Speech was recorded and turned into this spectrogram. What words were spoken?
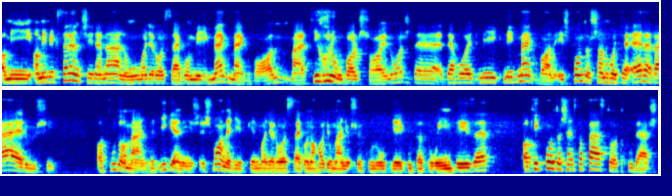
ami, ami még szerencsére nálunk Magyarországon még meg-megvan, már kihalóban sajnos, de, de hogy még, még megvan. És pontosan, hogyha erre ráerősít a tudomány, hogy igenis, és van egyébként Magyarországon a Hagyományos Ökológiai Kutatóintézet, akik pontosan ezt a pásztortudást,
